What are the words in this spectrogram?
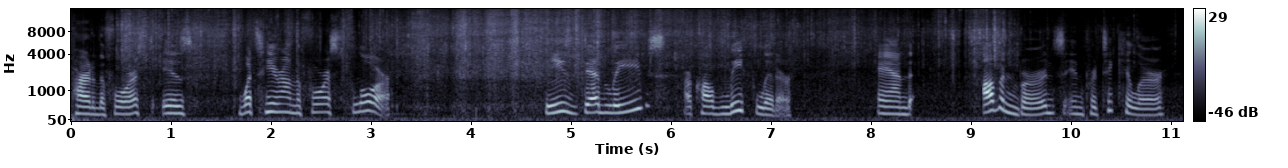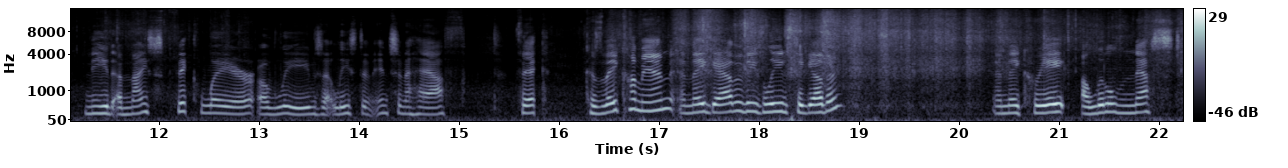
part of the forest is what's here on the forest floor. These dead leaves are called leaf litter. And ovenbirds in particular need a nice thick layer of leaves, at least an inch and a half thick, because they come in and they gather these leaves together and they create a little nest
